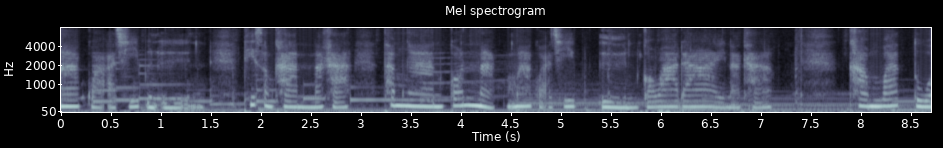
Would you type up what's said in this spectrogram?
มากกว่าอาชีพอื่นๆ ที่สำคัญนะคะทำงานก็หนักมากกว่าอาชีพอื่นก็ว่าได้นะคะ คำว่าตัว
